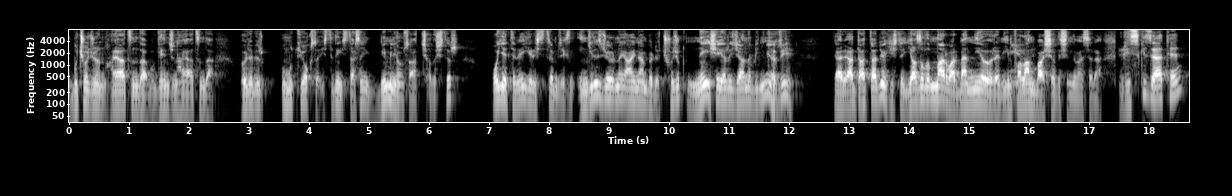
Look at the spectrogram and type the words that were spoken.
bu çocuğun hayatında, bu gencin hayatında öyle bir umut yoksa istediğin istersen 1 milyon saat çalıştır. O yeteneği geliştiremeyeceksin. İngilizce örneği aynen böyle. Çocuk ne işe yarayacağını bilmiyor. ki. Yani hatta, diyor ki işte yazılımlar var ben niye öğreneyim falan başladı şimdi mesela. Riski zaten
